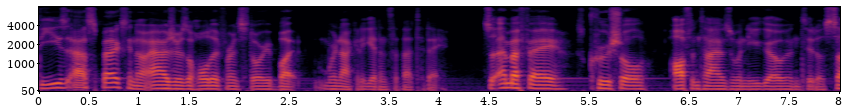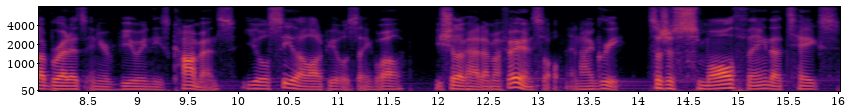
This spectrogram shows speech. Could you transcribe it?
these aspects. You know, Azure is a whole different story, but we're not going to get into that today. So, MFA is crucial. Oftentimes, when you go into those subreddits and you're viewing these comments, you'll see that a lot of people are saying, well, you should have had MFA installed. And I agree. Such a small thing that takes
